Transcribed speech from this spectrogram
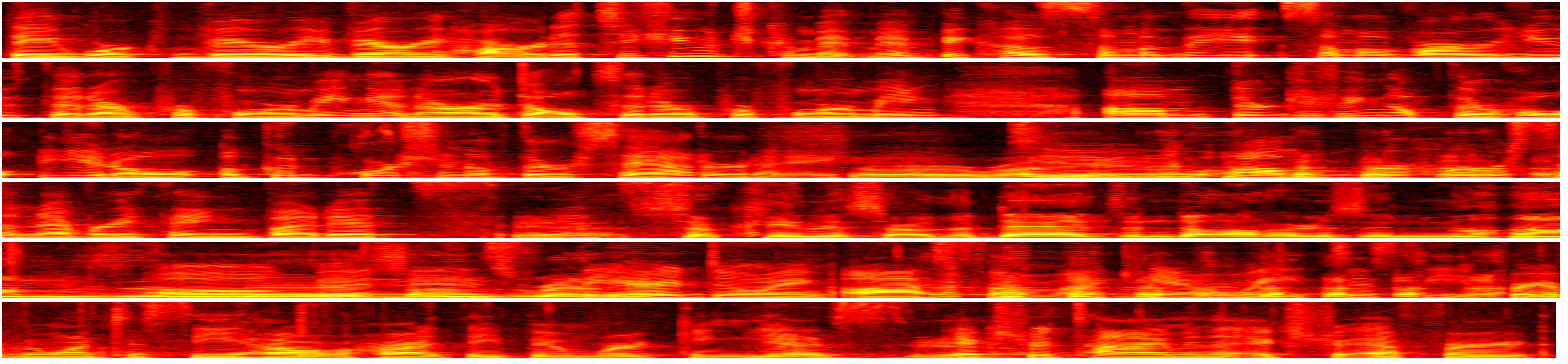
they work very, very hard. It's a huge commitment because some of the some of our youth that are performing and our adults that are performing, um, they're giving up their whole, you know, a good portion of their Saturday Sure, right. to um, rehearse and everything. But it's Yeah. it's so, Kandice, are the dads and daughters and moms and Oh uh, goodness, sons ready? they are doing awesome. I can't wait to see for everyone to see how hard they've been working. Yes, Yeah. extra time and the extra effort.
